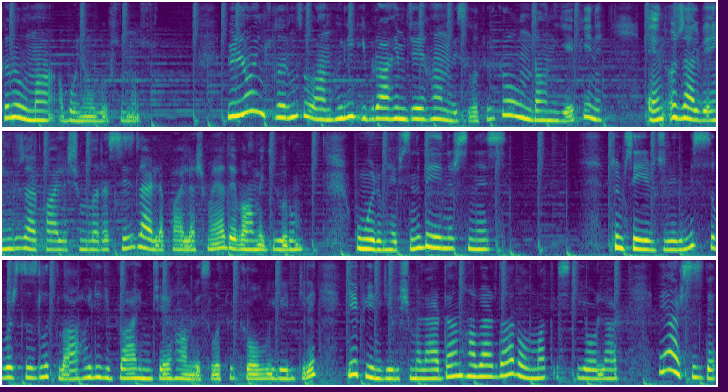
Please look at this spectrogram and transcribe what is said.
kanalıma abone olursunuz. Ünlü oyuncularımız olan Halil İbrahim Ceyhan ve Sıla Türkoğlu'ndan yepyeni, en özel ve en güzel paylaşımları sizlerle paylaşmaya devam ediyorum. Umarım hepsini beğenirsiniz. Tüm seyircilerimiz sabırsızlıkla Halil İbrahim Ceyhan ve Sıla Türkoğlu ile ilgili yepyeni gelişmelerden haberdar olmak istiyorlar. Eğer siz de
